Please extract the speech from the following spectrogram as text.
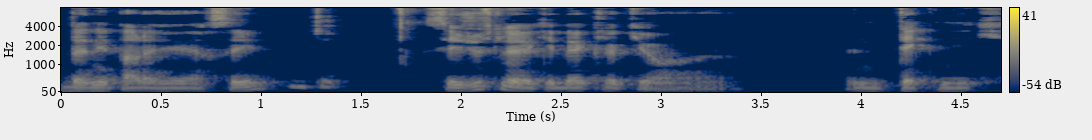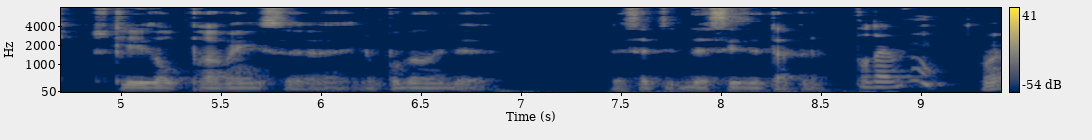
donnée par la GRC. C'est juste le Québec là, qui a euh, une technique. Toutes les autres provinces euh, n'ont pas besoin de, de, cette- de ces étapes-là. Pour de vrai? Ouais.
